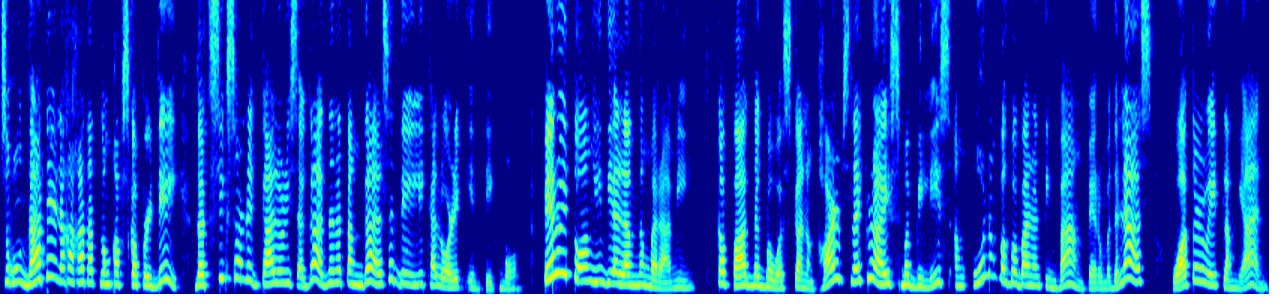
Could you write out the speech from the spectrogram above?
So kung dati nakakatatlong cups ka per day, that's 600 calories agad na natanggal sa daily caloric intake mo. Pero ito ang hindi alam ng marami. Kapag nagbawas ka ng carbs like rice, mabilis ang unang pagbaba ng timbang pero madalas, water weight lang yan.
